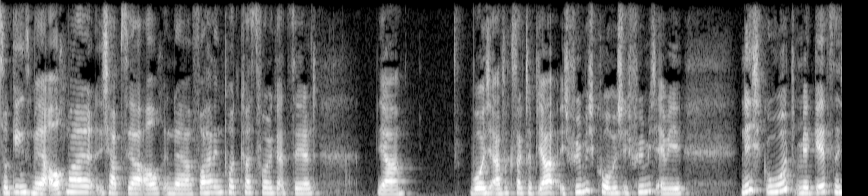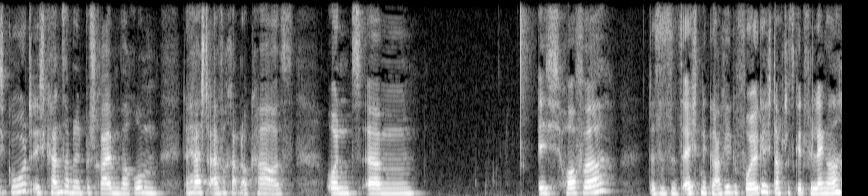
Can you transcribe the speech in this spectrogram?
so ging es mir ja auch mal. Ich habe es ja auch in der vorherigen Podcast-Folge erzählt. Ja, wo ich einfach gesagt habe, ja, ich fühle mich komisch, ich fühle mich irgendwie nicht gut, mir geht's nicht gut, ich kann es aber nicht beschreiben, warum. Da herrscht einfach gerade noch Chaos. Und ähm, ich hoffe, das ist jetzt echt eine knackige Folge, ich dachte, es geht viel länger.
